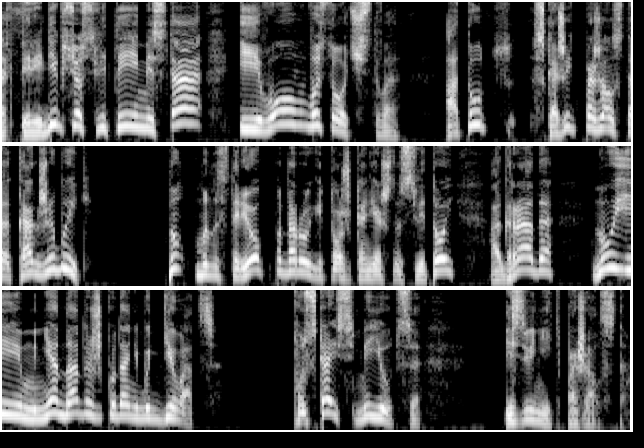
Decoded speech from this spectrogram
а впереди все святые места и его высочество. А тут, скажите, пожалуйста, как же быть? Ну, монастырек по дороге тоже, конечно, святой, ограда, ну и мне надо же куда-нибудь деваться. Пускай смеются. Извините, пожалуйста.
